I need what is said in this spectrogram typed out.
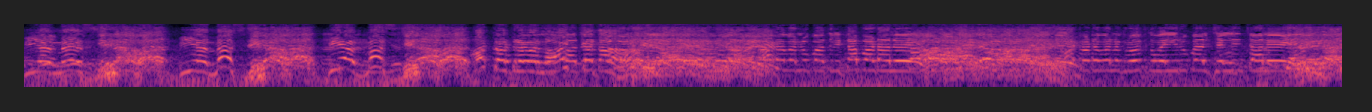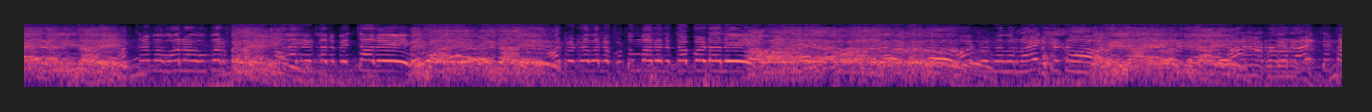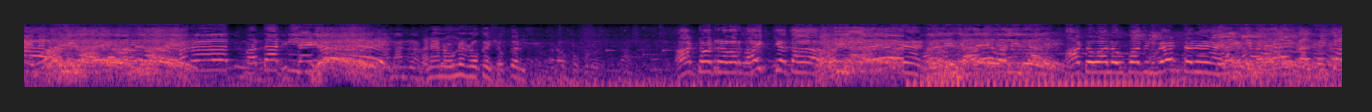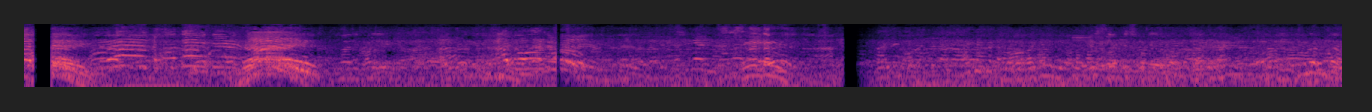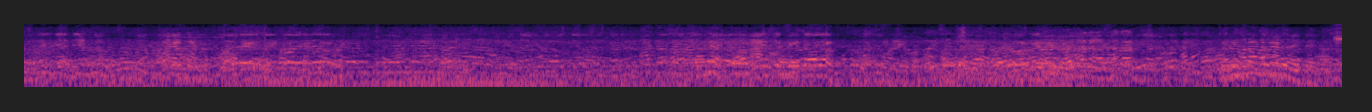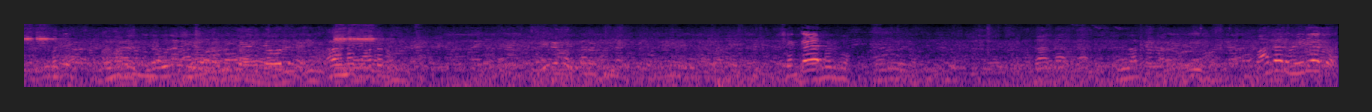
BMS BMS BMS. Auto డ్రైవర్ల ఐక్యత. డ్రైవర్లు ఉపాధిని కాపాడాలి. ఆటో డ్రైవర్లకు రోజుకు వెయ్యి రూపాయలు చెల్లించాలి. అక్రమ ఓలా ఊబర్ రేట్లను పెంచాలి. ఆటో డ్రైవర్ల కుటుంబాలను కాపాడాలి ఆటో డ్రైవర్ల ఐక్యత ఆటో డ్రైవర్ల ఐక్యత మాతాకి ఆటో డ్రైవర్ల ఐక్యత! ఆటో వాళ్ళ ఉపాధిని వెంటనే! శంకర్! మాట్లాడు మీడియాతో.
